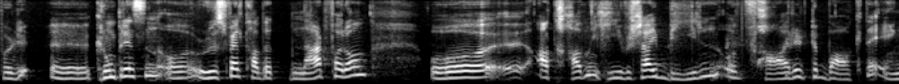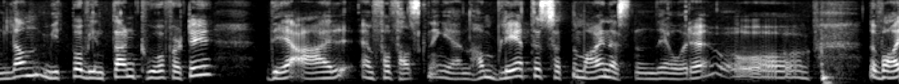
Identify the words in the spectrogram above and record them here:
For uh, kronprinsen og Roosevelt hadde et nært forhold. Og eh, at han hiver seg i bilen og farer tilbake til England midt på vinteren 42, det er en forfalskning igjen. Han ble til 17. mai nesten det året. og det var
